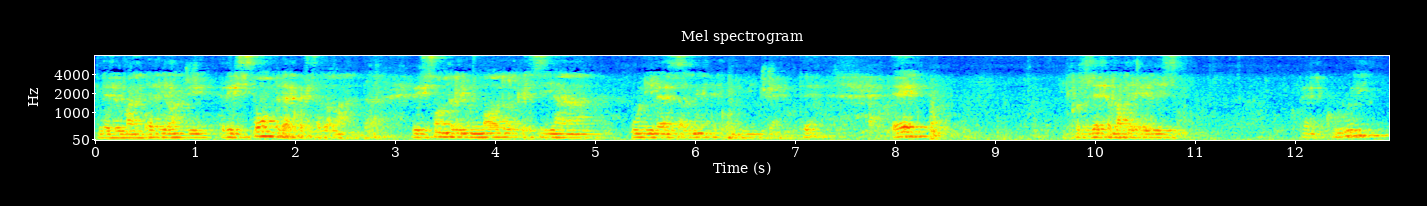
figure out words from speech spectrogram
nell'umanità di oggi rispondere a questa domanda, rispondere in un modo che sia universalmente convincente, è il cosiddetto materialismo, per cui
